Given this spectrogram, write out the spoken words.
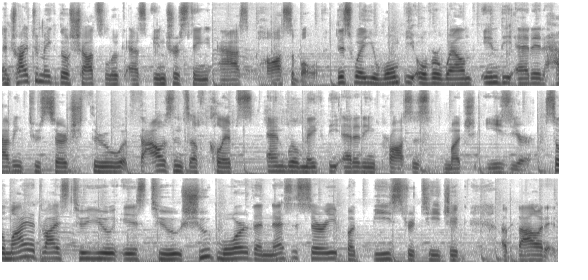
and try to make those shots look as interesting as possible. This way you won't be overwhelmed in the edit having to search through thousands of clips and will make the editing process much easier. So my advice to you is to shoot more than necessary but be strategic about it.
